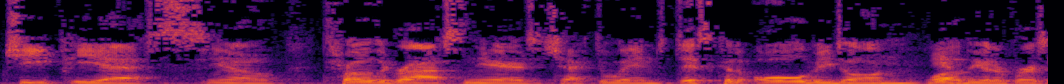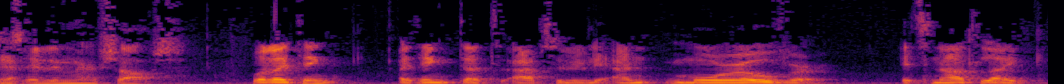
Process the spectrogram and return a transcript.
GPS, you know, throw the grass in the air to check the wind. This could all be done while yeah. the other person's yeah. hitting their shot. Well, I think, I think that's absolutely, and moreover, it's not like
